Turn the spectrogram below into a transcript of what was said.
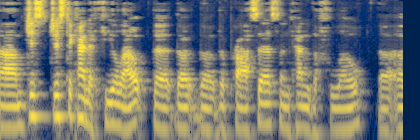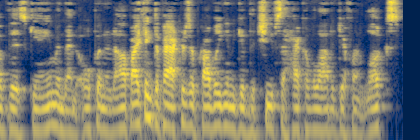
um, just just to kind of feel out the the the, the process and kind of the flow uh, of this game, and then open it up. I think the Packers are probably going to give the Chiefs a heck of a lot of different looks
